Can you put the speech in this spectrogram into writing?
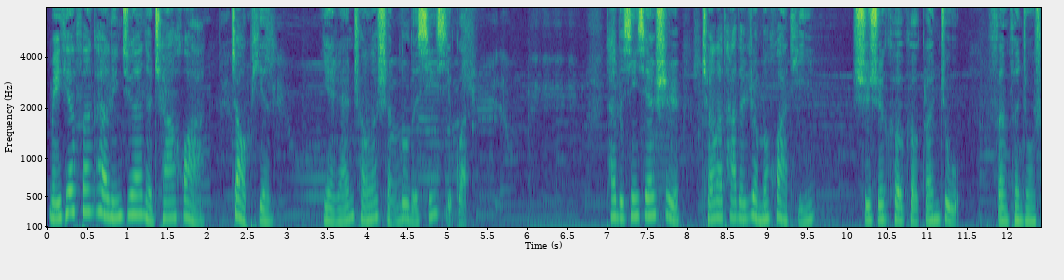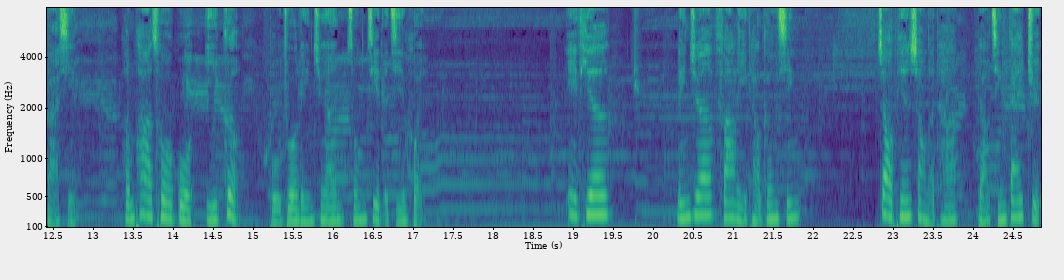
每天翻看林君安的插画照片，俨然成了沈露的新习惯。他的新鲜事成了他的热门话题，时时刻刻关注，分分钟刷新，很怕错过一个捕捉林君安踪迹的机会。一天。林君安发了一条更新，照片上的他表情呆滞，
